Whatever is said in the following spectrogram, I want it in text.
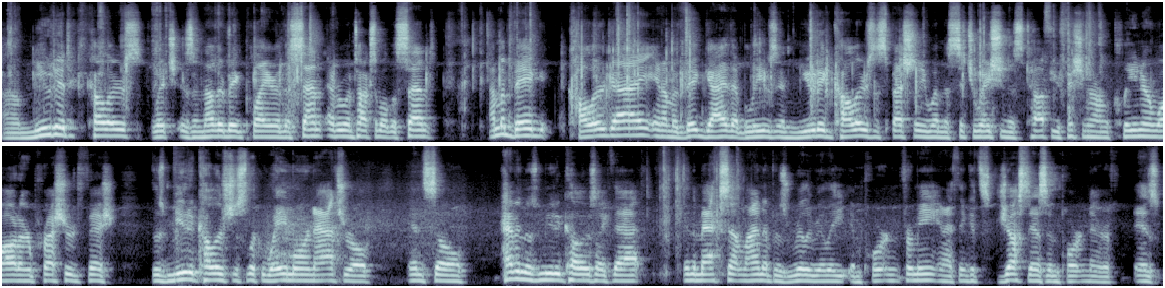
Um, muted colors, which is another big player. The scent, everyone talks about the scent. I'm a big color guy, and I'm a big guy that believes in muted colors, especially when the situation is tough. You're fishing around cleaner water, pressured fish those muted colors just look way more natural. And so having those muted colors like that in the max scent lineup is really, really important for me. And I think it's just as important or as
